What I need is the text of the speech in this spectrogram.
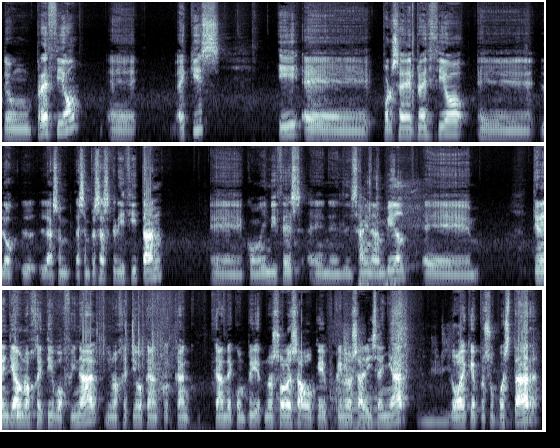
de un precio X y eh, por ese precio eh, las, empresas que licitan, eh, como índices en el Design and Build, tienen ya un objetivo final y un objetivo que han, de cumplir. No solo es algo que primero se ha de diseñar, luego hay que presupuestar,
